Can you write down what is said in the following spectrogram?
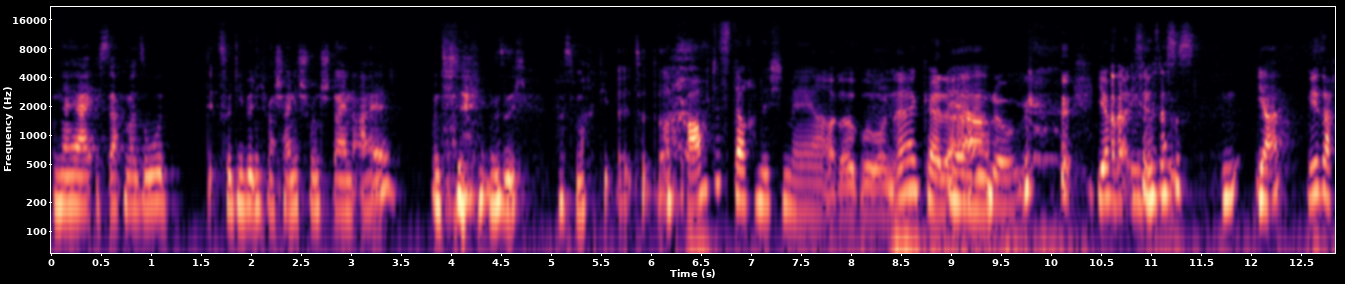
naja, ich sag mal so, für die bin ich wahrscheinlich schon steinalt. Und die denken sich, was macht die Alte da? Braucht es doch nicht mehr oder so, ne? Keine ja. Ahnung. ja, aber ich finde, das ist. Hm? Ja? Nee, sag.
